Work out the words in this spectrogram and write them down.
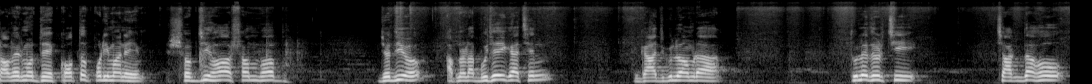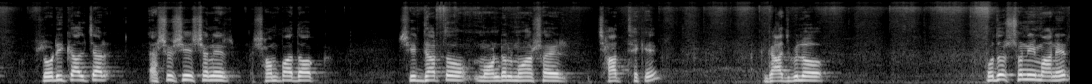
টবের মধ্যে কত পরিমাণে সবজি হওয়া সম্ভব। যদিও আপনারা বুঝেই গেছেন, গাছগুলো আমরা তুলে ধরছি চাকদাহ ফ্লোরিকালচার অ্যাসোসিয়েশনের সম্পাদক সিদ্ধার্থ মণ্ডল মহাশয়ের ছাদ থেকে গাছগুলো প্রদর্শনী মানের।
